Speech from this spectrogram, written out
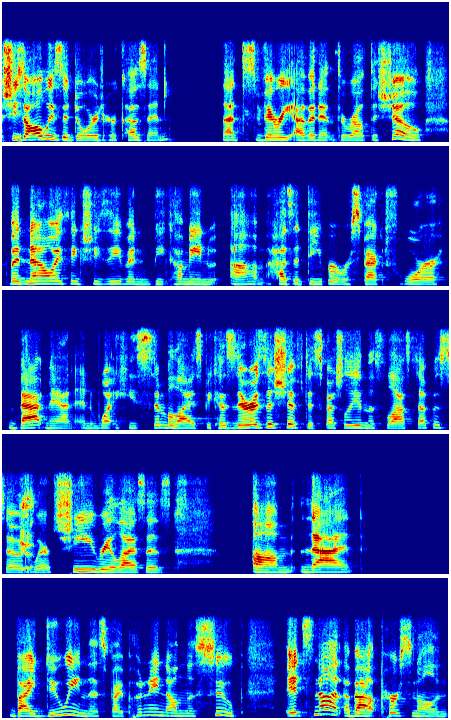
she's always adored her cousin that's very evident throughout the show. But now I think she's even becoming, um, has a deeper respect for Batman and what he symbolized because there is a shift, especially in this last episode, yeah. where she realizes um, that by doing this, by putting on the soup, it's not about personal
